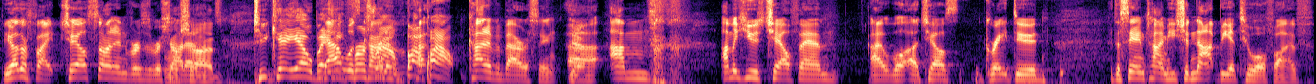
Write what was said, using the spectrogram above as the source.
the other fight, Chael Sonnen versus Rashad, Evans. Rashad. TKO, baby. That was First kind round. of Pow, ki- pow. kind of embarrassing. Yeah. Uh, I'm I'm a huge Chael fan. I will. Uh, Chael's great dude. At the same time, he should not be at 205.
